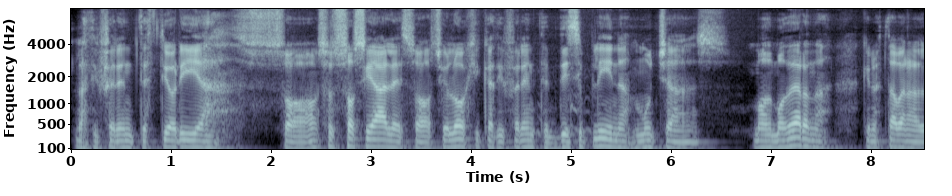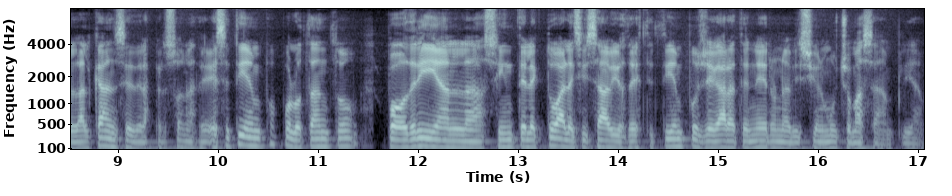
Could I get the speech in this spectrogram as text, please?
las diferentes teorías sociales, sociológicas, diferentes disciplinas, muchas modernas, que no estaban al alcance de las personas de ese tiempo, por lo tanto, podrían los intelectuales y sabios de este tiempo llegar a tener una visión mucho más amplia.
